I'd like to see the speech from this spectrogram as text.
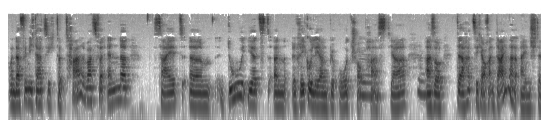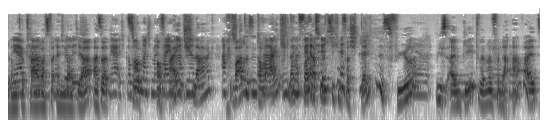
Und da finde ich, da hat sich total was verändert, seit ähm, du jetzt einen regulären Bürojob mhm. hast, ja. Mhm. Also da hat sich auch an deiner Einstellung ja, total klar, was verändert, natürlich. ja. Also ja, ich so auch manchmal auf einen Schlag war das, auf einen Schlag war da plötzlich ein Verständnis für, ja. wie es einem geht, wenn man ja, von der klar. Arbeit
